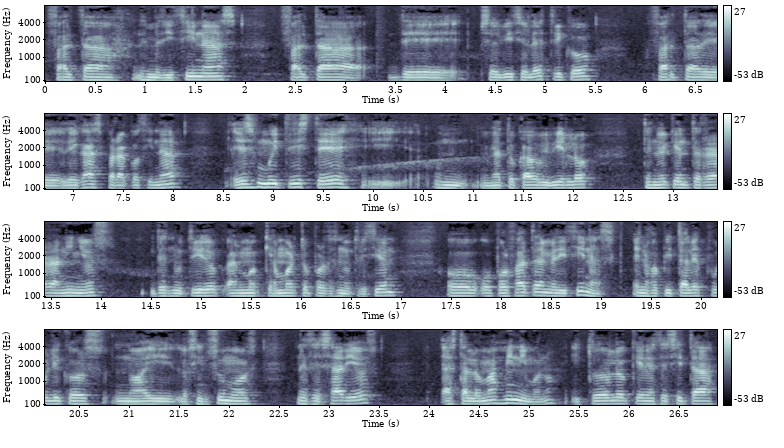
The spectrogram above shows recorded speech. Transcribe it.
falta de medicinas, falta de servicio eléctrico, falta de, gas para cocinar. Es muy triste y me ha tocado vivirlo tener que enterrar a niños desnutridos que han muerto por desnutrición o, por falta de medicinas. En los hospitales públicos no hay los insumos necesarios hasta lo más mínimo, ¿no? Y todo lo que necesita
